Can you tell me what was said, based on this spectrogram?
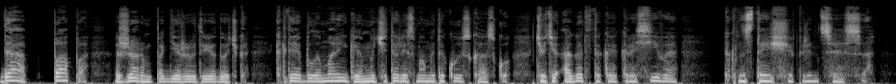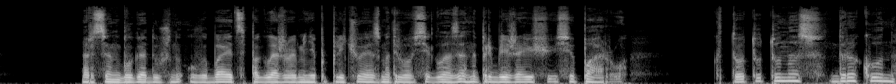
Да, папа, жаром поддерживает ее дочка. Когда я была маленькая, мы читали с мамой такую сказку. Тетя Агата такая красивая, как настоящая принцесса. Арсен благодушно улыбается, поглаживая меня по плечу, я смотрю во все глаза на приближающуюся пару — «Кто тут у нас дракон?»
